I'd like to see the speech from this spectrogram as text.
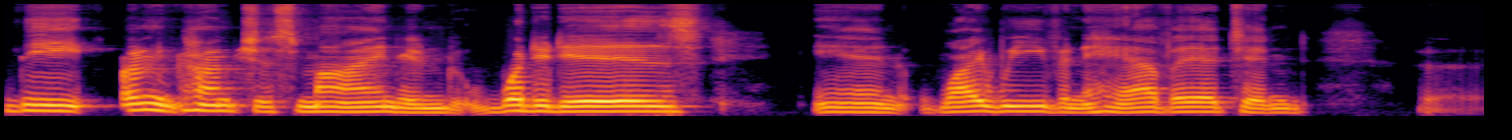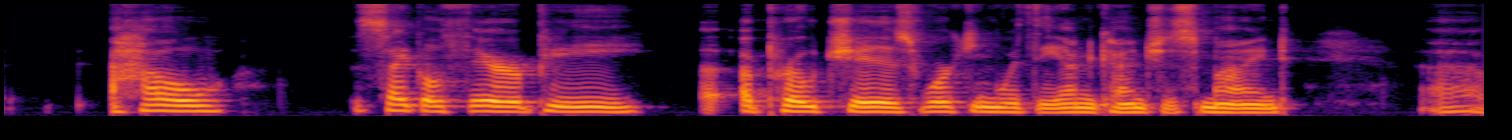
the unconscious mind and what it is and why we even have it and uh, how psychotherapy uh, approaches working with the unconscious mind uh,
